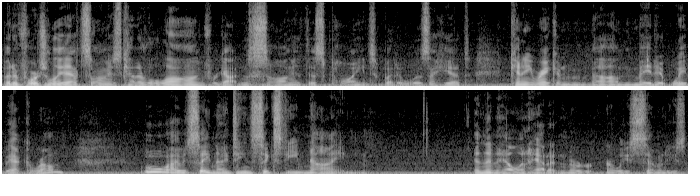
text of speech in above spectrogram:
But unfortunately, that song is kind of a long forgotten song at this point, but it was a hit. Kenny Rankin um, made it way back around, ooh, I would say 1969. And then Helen had it in her early 70s.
